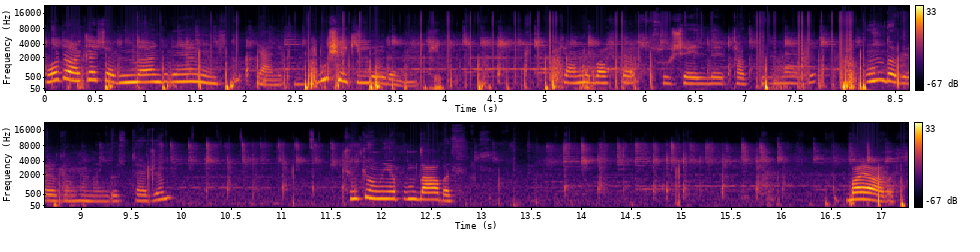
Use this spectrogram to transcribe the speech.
Bu arada arkadaşlar bunu daha önce denememiştim. Yani bu şekilde denememiştim. Kendi başka su şeyleri taktiğim vardı. Onu da birazdan hemen göstereceğim. Çünkü onun yapımı daha basit. Bayağı basit.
